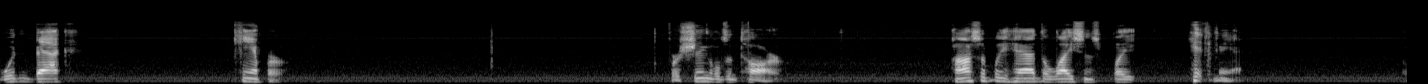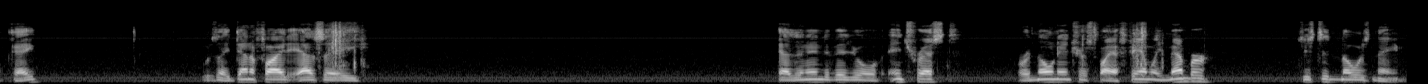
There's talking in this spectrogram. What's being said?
wooden back camper for shingles and tar. Possibly had the license plate Hitman. Okay? Was identified as a as an individual of interest or known interest by a family member. Just didn't know his name.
